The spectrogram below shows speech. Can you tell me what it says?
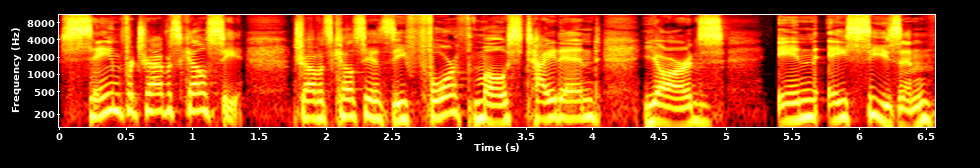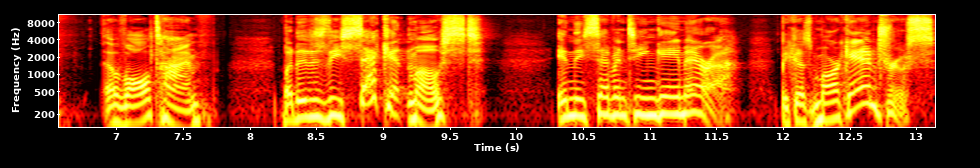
Same for Travis Kelce. Travis Kelce has the fourth most tight end yards in a season of all time, but it is the second most in the 17 game era because Mark Andrews,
